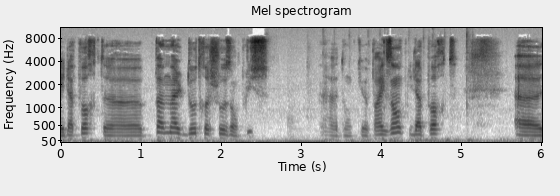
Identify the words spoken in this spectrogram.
il apporte euh, pas mal d'autres choses en plus. Euh, donc euh, par exemple, il apporte euh,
